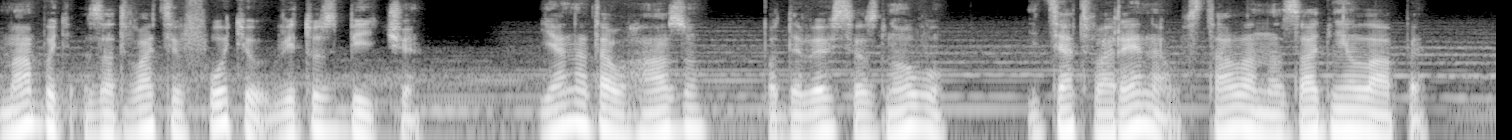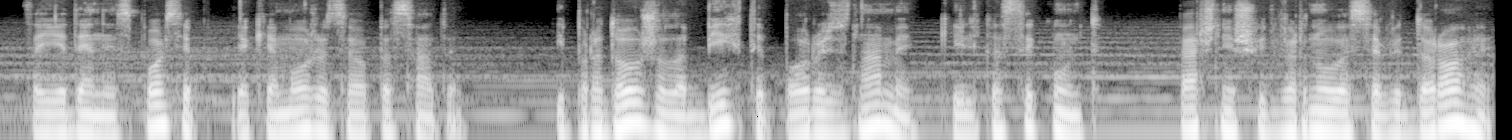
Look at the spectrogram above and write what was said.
мабуть, за 20 футів від узбіччя. Я надав газу, подивився знову, і ця тварина встала на задні лапи. Це єдиний спосіб, як я можу це описати, і продовжила бігти поруч з нами кілька секунд, перш ніж відвернулася від дороги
